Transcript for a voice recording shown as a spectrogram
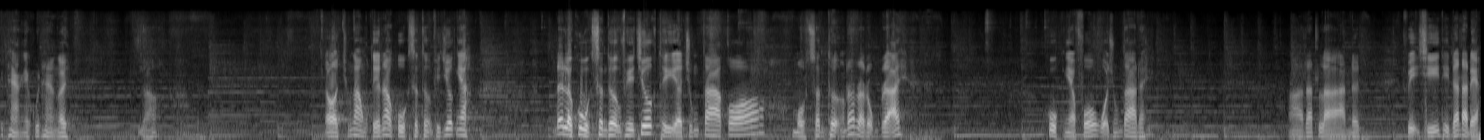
khách hàng nhà khách hàng ơi. Đó. Rồi chúng ta cùng tiến vào khu vực sân thượng phía trước nha. Đây là khu vực sân thượng phía trước thì à, chúng ta có một sân thượng rất là rộng rãi. Khu vực nhà phố của chúng ta đây. À, rất là an ninh. Vị trí thì rất là đẹp.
